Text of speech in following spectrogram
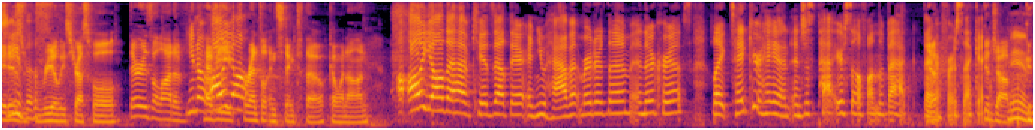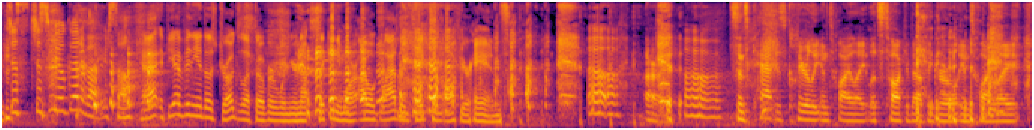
It is Jesus, really stressful. There is a lot of You know, all heavy y'all- parental instinct though going on. All y'all that have kids out there and you haven't murdered them in their cribs, like take your hand and just pat yourself on the back there Yeah. for a second. Good job. Man. Just just feel good about yourself. Kat, if you have any of those drugs left over when you're not sick anymore, I will gladly take them off your hands. Oh. All right. Since Kat is clearly in Twilight, let's talk about the girl in Twilight.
